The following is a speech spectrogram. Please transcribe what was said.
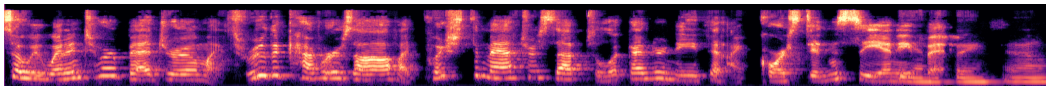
So we went into her bedroom. I threw the covers off. I pushed the mattress up to look underneath it. I, of course, didn't see anything. anything. Yeah.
